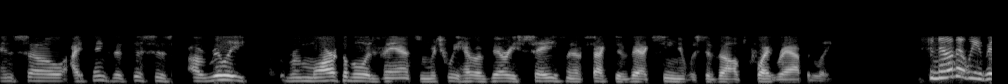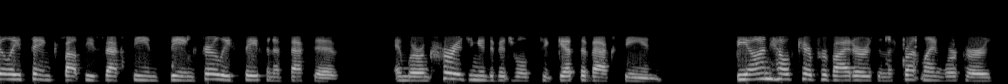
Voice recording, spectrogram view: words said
and so I think that this is a really remarkable advance in which we have a very safe and effective vaccine that was developed quite rapidly. So now that we really think about these vaccines being fairly safe and effective, and we're encouraging individuals to get the vaccine, beyond healthcare providers and the frontline workers,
